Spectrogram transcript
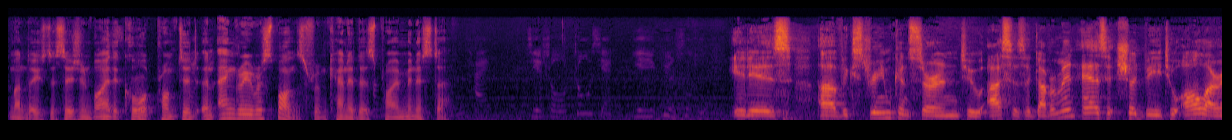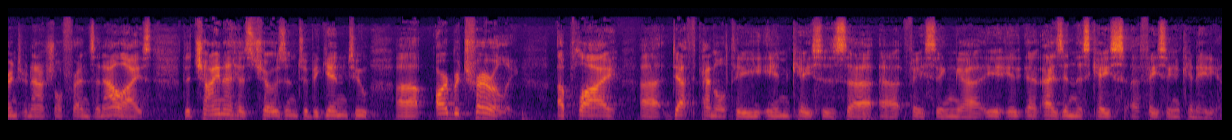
Monday's decision by the court prompted an angry response from Canada's Prime Minister. It is of extreme concern to us as a government, as it should be to all our international friends and allies, that China has chosen to begin to uh, arbitrarily apply uh, death penalty in cases uh, uh facing, uh, as in this case, uh, facing a Canadian.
